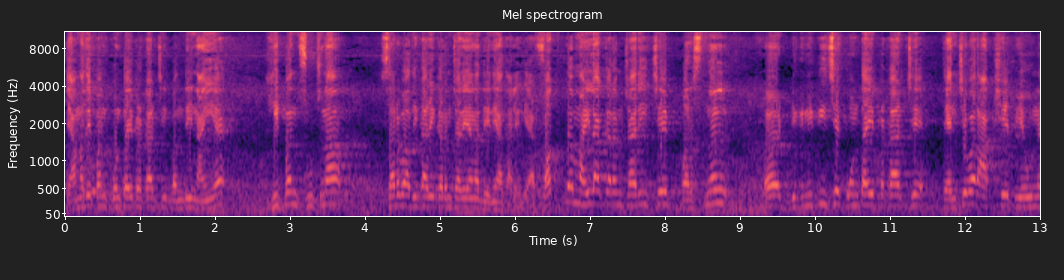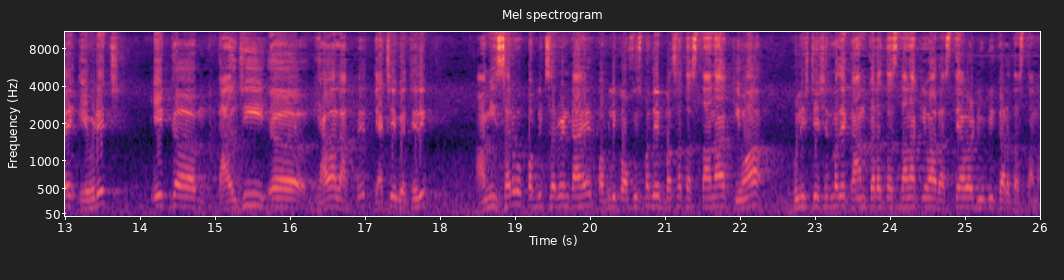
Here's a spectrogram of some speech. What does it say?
त्यामध्ये पण कोणत्याही प्रकारची बंदी नाही आहे ही पण सूचना सर्व अधिकारी कर्मचारी यांना देण्यात आलेली आहे. फक्त महिला कर्मचारीचे पर्सनल डिग्निटीचे कोणत्याही प्रकारचे त्यांच्यावर आक्षेप येऊ नये एवढेच एक काळजी घ्यावा लागते. त्याचे व्यतिरिक्त आम्ही सर्व पब्लिक सर्वंट आहे. पब्लिक ऑफिसमध्ये बसत असताना किंवा पोलीस स्टेशनमध्ये काम करत असताना किंवा रस्त्यावर ड्युटी करत असताना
